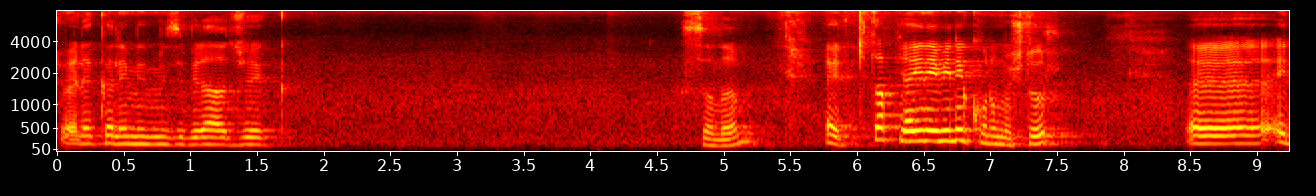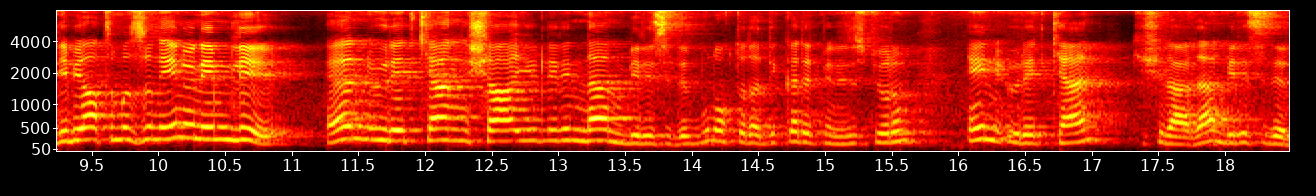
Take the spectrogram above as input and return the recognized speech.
Şöyle kalemimizi birazcık kısalım. Evet, kitap yayın evini kurmuştur. Ee, edebiyatımızın en önemli, en üretken şairlerinden birisidir. Bu noktada dikkat etmenizi istiyorum. En üretken kişilerden birisidir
